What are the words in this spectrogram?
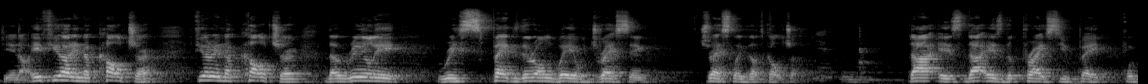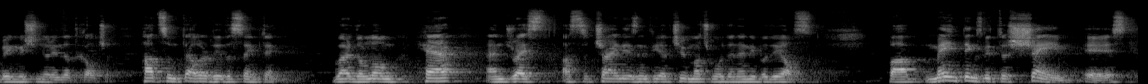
You know, if you are in a culture, if you're in a culture that really respect their own way of dressing, dress like that culture. That is that is the price you pay for being missionary in that culture. Hudson Taylor did the same thing. Wear the long hair and dress as a Chinese and he achieved much more than anybody else. But main things with the shame is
